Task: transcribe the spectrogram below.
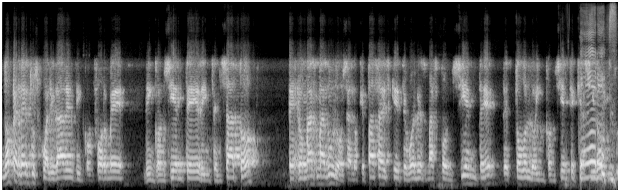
no perder tus cualidades de inconforme, de inconsciente, de insensato, pero más maduro. O sea, lo que pasa es que te vuelves más consciente de todo lo inconsciente que has sido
